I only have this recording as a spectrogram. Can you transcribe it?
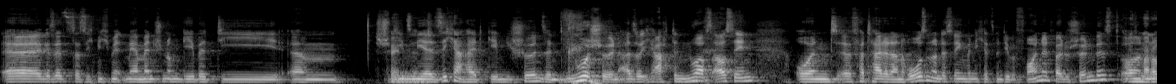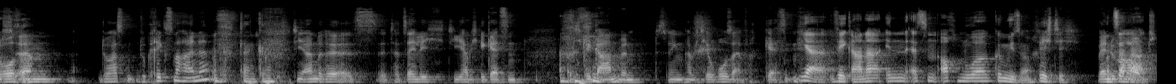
äh, gesetzt, dass ich mich mit mehr Menschen umgebe, die, ähm, Schön die sind. mir Sicherheit geben, die schön sind. Nur schön. Also ich achte nur aufs Aussehen und äh, verteile dann Rosen und deswegen bin ich jetzt mit dir befreundet, weil du schön bist. ist Und meine Rose? Ähm, du hast, du kriegst noch eine. Danke. Die andere ist äh, tatsächlich, die habe ich gegessen, weil ich vegan bin. Deswegen habe ich die Rose einfach gegessen. Ja, VeganerInnen essen auch nur Gemüse. Richtig. Wenn Und überhaupt.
